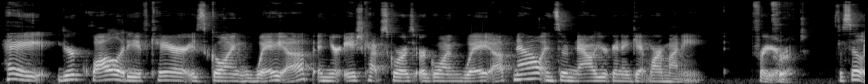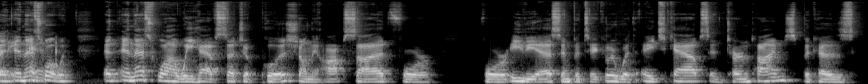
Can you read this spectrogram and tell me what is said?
hey, your quality of care is going way up, and your HCAHPS scores are going way up now, and so now you're going to get more money for your Correct. facility. And, and that's what we, and, and that's why we have such a push on the ops side for for EVS in particular with HCAHPS and turn times because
